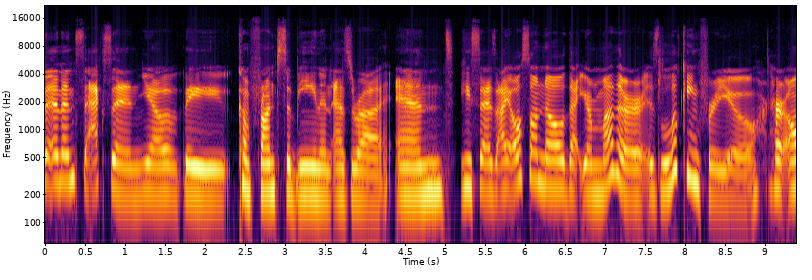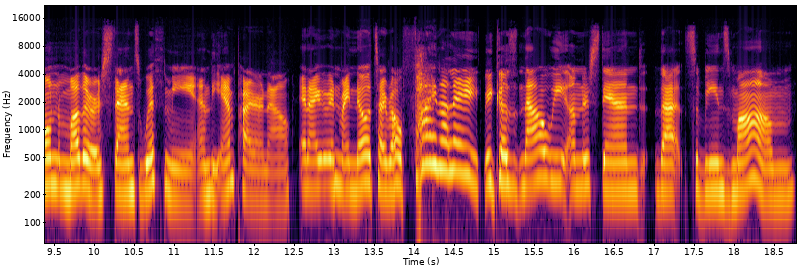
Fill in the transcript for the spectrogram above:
and then Saxon, you know, they confront Sabine and Ezra, and he says, I also know that your mother is looking for you. Her own mother stands with me and the Empire now. And I, in my notes, I wrote, finally, because now we understand that Sabine's mom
